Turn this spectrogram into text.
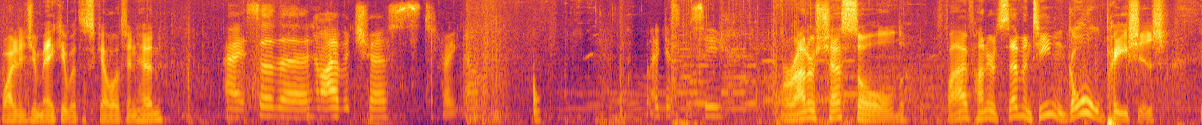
Why did you make it with the skeleton head? All right. So the No, I have a chest right now. I guess we'll see. Marauder's chest sold. 517 gold pieces.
